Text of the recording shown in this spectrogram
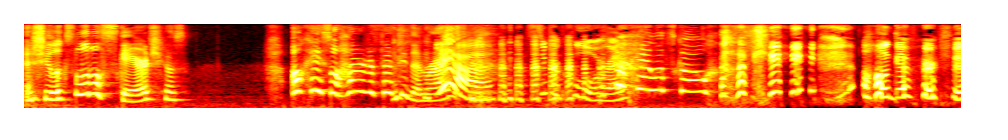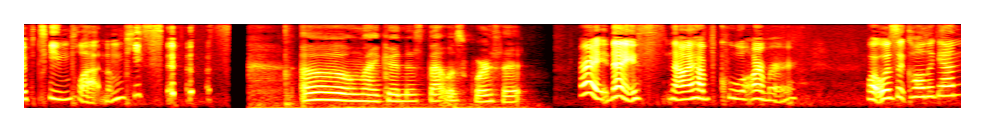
and she looks a little scared. She goes, "Okay, so 150 then, right? Yeah. Super cool, right? Okay, let's go." Okay. I'll give her 15 platinum pieces. Oh my goodness, that was worth it. All right, nice. Now I have cool armor. What was it called again?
